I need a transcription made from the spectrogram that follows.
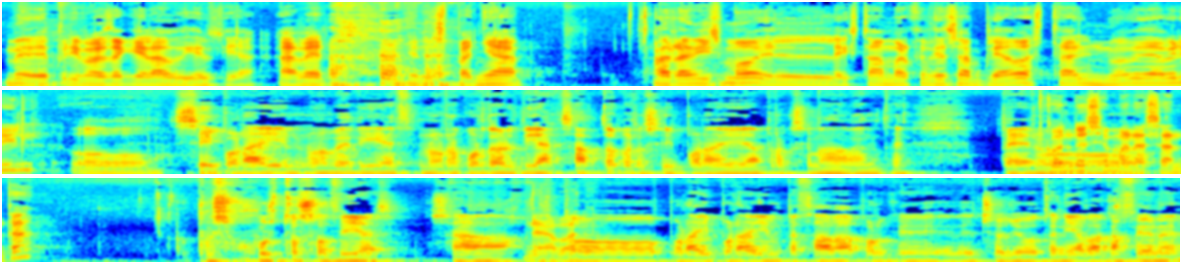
Me deprimas aquí la audiencia. A ver, en España Ahora mismo el estado de emergencia se ha ampliado hasta el 9 de abril o... Sí, por ahí, el 9-10. No recuerdo el día exacto, pero sí, por ahí aproximadamente. Pero... ¿Cuándo es Semana Santa? Pues justo esos días. O sea, justo por ahí por ahí empezaba, porque de hecho yo tenía vacaciones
